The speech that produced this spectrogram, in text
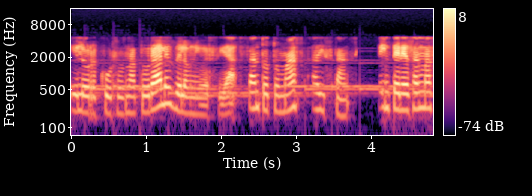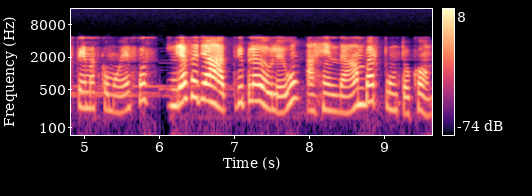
y los Recursos Naturales de la Universidad Santo Tomás a distancia. ¿Te interesan más temas como estos? Ingresa ya a www.agendaambar.com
